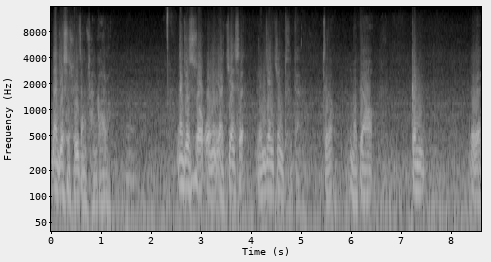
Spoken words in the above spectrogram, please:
那就是水涨船高了，那就是说我们要建设人间净土的这个目标，跟那个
